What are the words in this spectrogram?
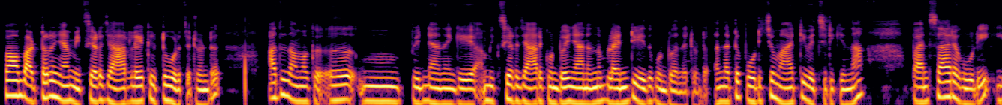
അപ്പോൾ ആ ബട്ടർ ഞാൻ മിക്സിയുടെ ജാറിലേക്ക് ഇട്ട് കൊടുത്തിട്ടുണ്ട്. അത് നമുക്ക് പിന്നെ ആണെങ്കിൽ മിക്സിയുടെ ജാറിൽ കൊണ്ടുപോയി ഞാനൊന്ന് ബ്ലെൻഡ് ചെയ്ത് കൊണ്ടുവന്നിട്ടുണ്ട്. എന്നിട്ട് പൊടിച്ച് മാറ്റി വെച്ചിരിക്കുന്ന പഞ്ചസാര കൂടി ഈ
